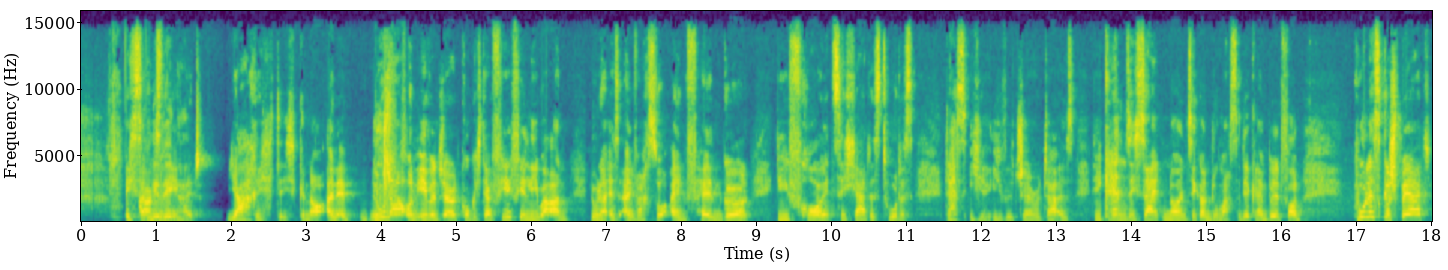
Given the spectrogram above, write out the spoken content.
ich sag's Angelegenheit. Nie. Ja, richtig, genau. Äh, Luna und Evil Jared gucke ich da viel, viel lieber an. Luna ist einfach so ein Fangirl. Die freut sich ja des Todes, dass ihr Evil Jared da ist. Die kennen sich seit den 90ern. Du machst dir kein Bild von. Pool ist gesperrt.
